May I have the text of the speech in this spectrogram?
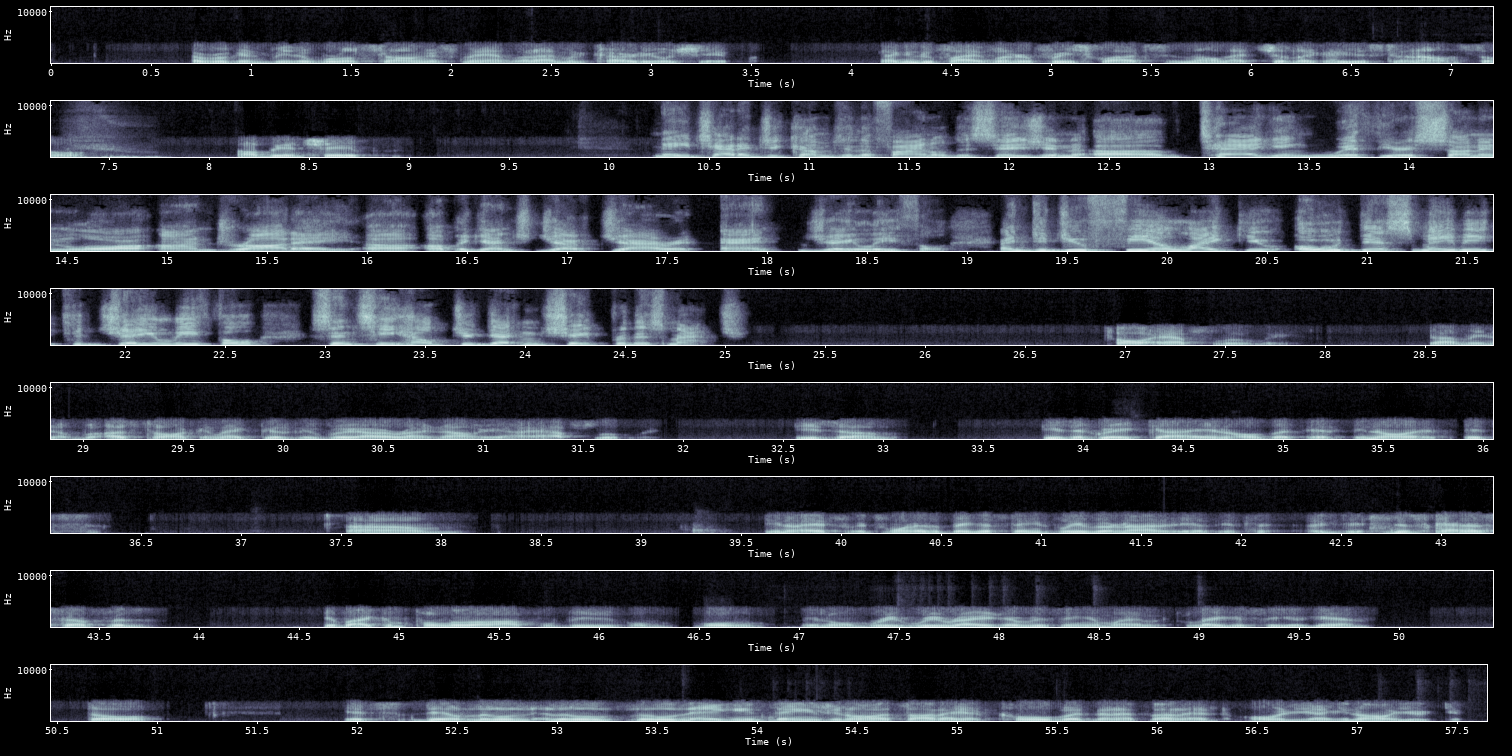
ever going to be the world's strongest man, but I'm in cardio shape. I can do 500 free squats and all that shit like I used to now. So I'll be in shape. Nate, how did you come to the final decision of tagging with your son-in-law Andrade uh, up against Jeff Jarrett and Jay Lethal? And did you feel like you owed this maybe to Jay Lethal since he helped you get in shape for this match? Oh, absolutely. I mean, us talking like this, we are right now. Yeah, absolutely. He's um, he's a great guy, you know. But it, you know, it, it's um, you know, it's it's one of the biggest things. Believe it or not, it, it's it, this kind of stuff is. If I can pull it off, will be will, will you know re- rewrite everything in my legacy again. So it's you know, little little little nagging things. You know, I thought I had COVID, then I thought I had pneumonia. You know, you get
